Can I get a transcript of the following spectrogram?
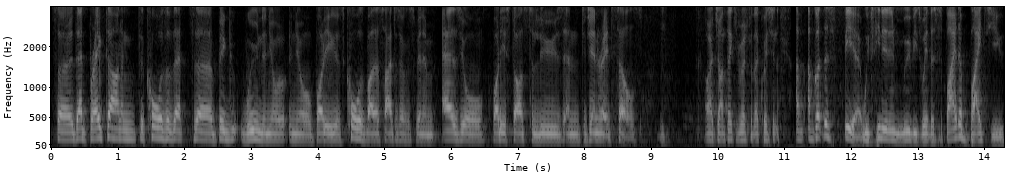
So that breakdown and the cause of that uh, big wound in your, in your body is caused by the cytotoxic venom as your body starts to lose and degenerate cells. All right, John, thank you very much for that question. I've, I've got this fear. We've seen it in movies where the spider bites you,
